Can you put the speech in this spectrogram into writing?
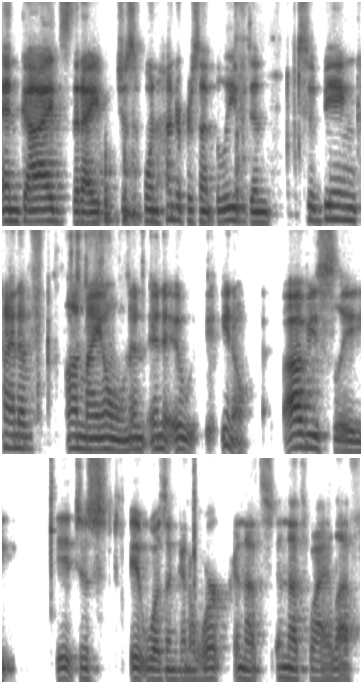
and guides that i just 100% believed in to being kind of on my own. And and it you know obviously it just it wasn't going to work. And that's and that's why i left.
